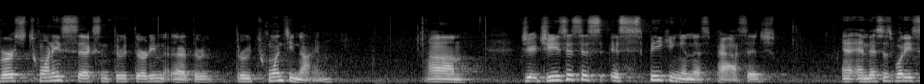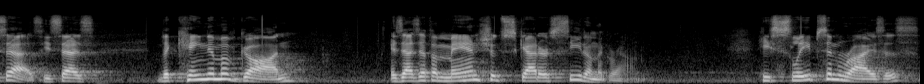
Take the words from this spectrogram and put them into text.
verse 26 and through, 30, uh, through, through 29. Um, J- Jesus is, is speaking in this passage, and, and this is what he says. He says, The kingdom of God is as if a man should scatter seed on the ground. He sleeps and rises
